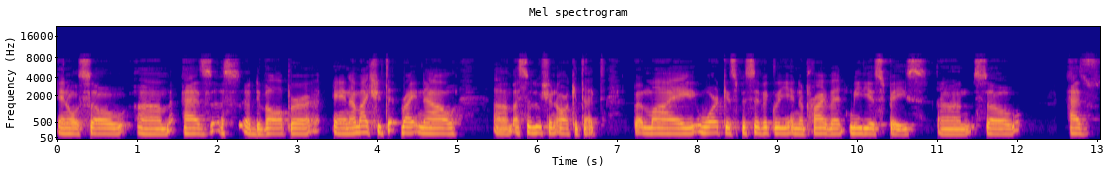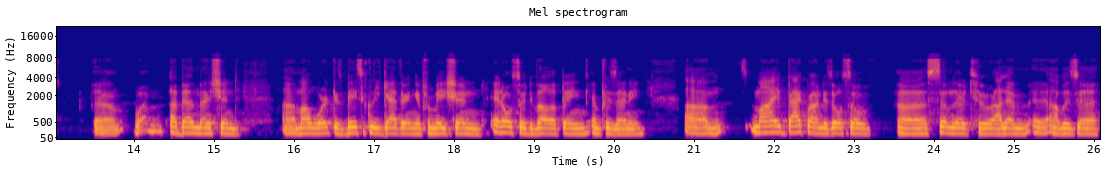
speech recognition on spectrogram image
and also um, as a, developer, and I'm actually t- right now um, a solution architect. But my work is specifically in the private media space. Um, so as Abel mentioned, uh, my work is basically gathering information and also developing and presenting. Um, my background is also uh, similar to Alem. Uh, I was a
